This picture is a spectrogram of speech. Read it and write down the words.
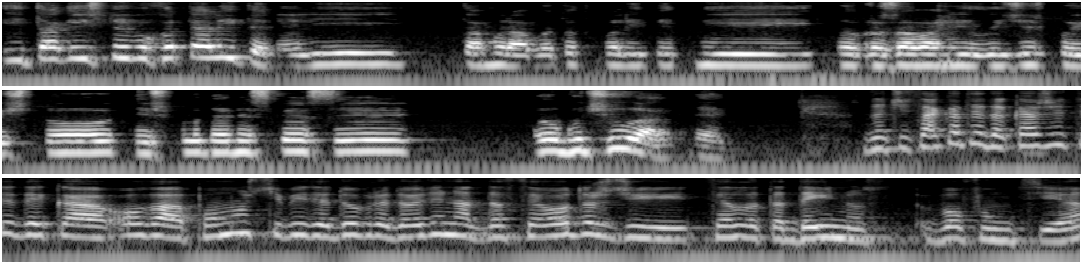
и така исто и во хотелите, нели, таму работат квалитетни образовани луѓе кои што тешко денеска се обучуваат. Не. Значи, сакате да кажете дека оваа помош ќе биде добре да дојдена да се одржи целата дејност во функција,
